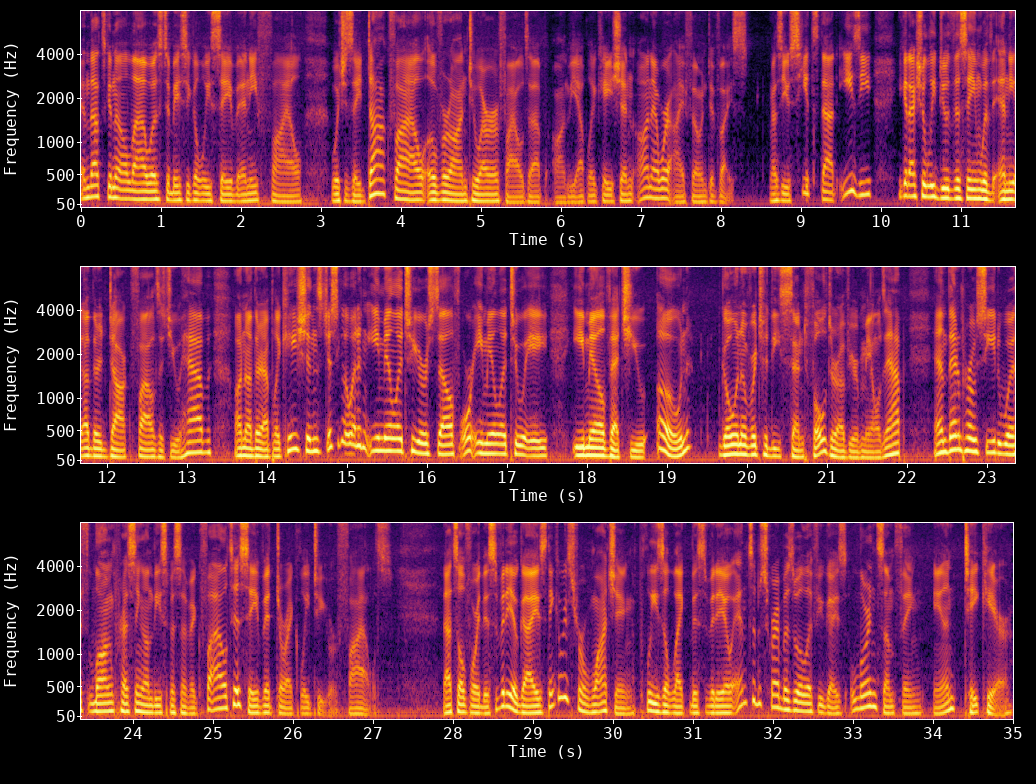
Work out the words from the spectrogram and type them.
And that's going to allow us to basically save any file, which is a doc file, over onto our Files app on the application on our iPhone device. As you see, it's that easy. You can actually do the same with any other doc files that you have on other applications. Just go ahead and email it to yourself or email it to a email that you own going over to the sent folder of your mailed app, and then proceed with long pressing on the specific file to save it directly to your files. That's all for this video guys, thank you guys for watching, please like this video and subscribe as well if you guys learned something, and take care.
